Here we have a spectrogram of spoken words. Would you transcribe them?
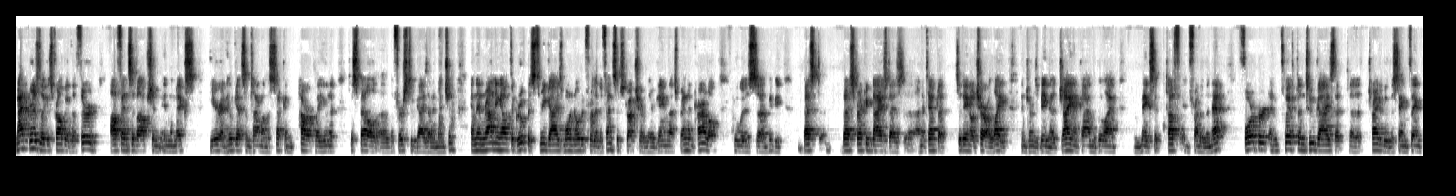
Matt Grzelcyk is probably the third offensive option in the mix here, and he'll get some time on the second power play unit to spell uh, the first two guys that I mentioned. And then rounding out the group is three guys more noted for the defensive structure of their game. That's Brandon Carlo, who is uh, maybe best best recognized as uh, an attempt at Zdeno Chara light in terms of being a giant guy on the blue line who makes it tough in front of the net. Forbort and Clifton, two guys that uh, try to do the same thing,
